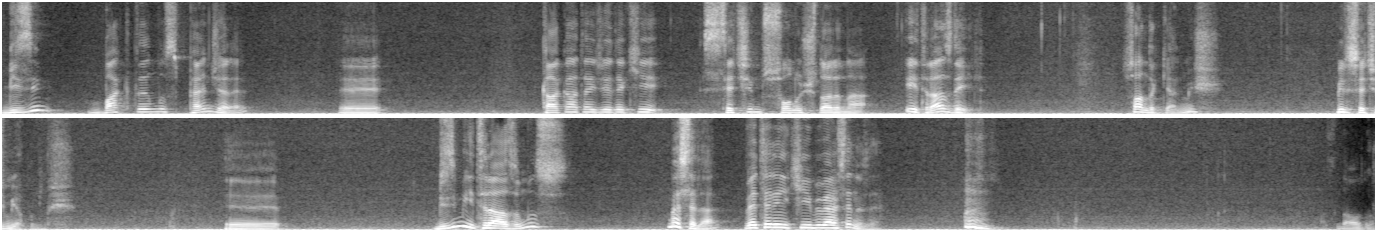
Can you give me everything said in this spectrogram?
bizim baktığımız pencere e, KKTC'deki seçim sonuçlarına itiraz değil. Sandık gelmiş, bir seçim yapılmış. E, bizim itirazımız mesela VTR2'yi bir versenize. Aslında odur.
